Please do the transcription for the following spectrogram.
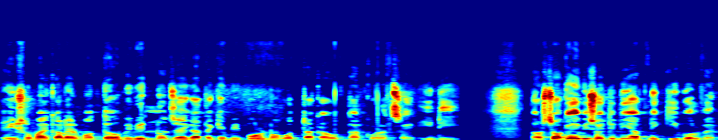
এই সময়কালের মধ্যেও বিভিন্ন জায়গা থেকে বিপুল নগদ টাকা উদ্ধার করেছে ইডি। দর্শক, এই বিষয়টি নিয়ে আপনি কি বলবেন?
